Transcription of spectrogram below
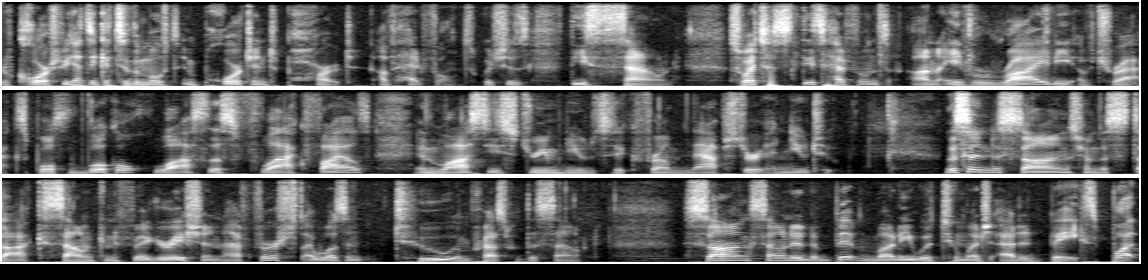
Of course, we have to get to the most important part of headphones, which is the sound. So I tested these headphones on a variety of tracks, both local lossless FLAC files and lossy streamed music from Napster and YouTube. Listening to songs from the stock sound configuration, at first I wasn't too impressed with the sound. Songs sounded a bit muddy with too much added bass, but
